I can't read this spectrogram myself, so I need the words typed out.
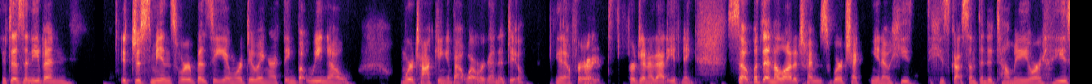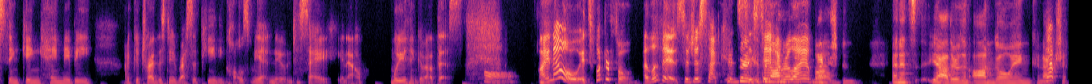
It doesn't even it just means we're busy and we're doing our thing but we know we're talking about what we're going to do, you know, for Right. for dinner that evening. So but then a lot of times we're check, you know, he he's got something to tell me or he's thinking, "Hey, maybe I could try this new recipe." And he calls me at noon to say, you know, "What do you think about this?" Aw. I know, it's wonderful. I love it. So just that It's a- it's consistent an and reliable. connection. And it's yeah, there's an ongoing connection.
